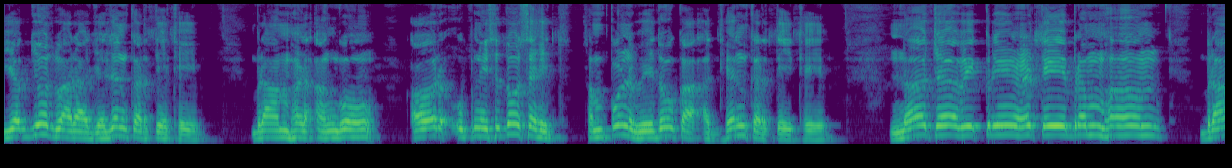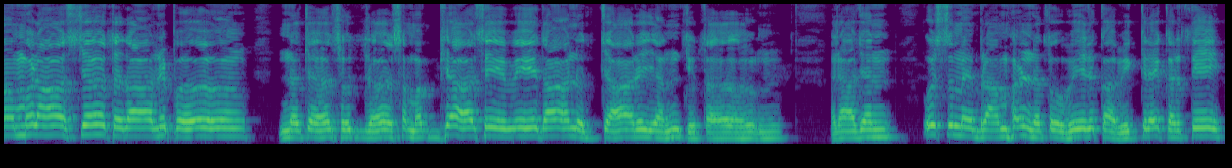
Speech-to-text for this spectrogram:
यज्ञों द्वारा यजन करते थे। ब्राह्मण अंगों और उपनिषदों सहित संपूर्ण वेदों का अध्ययन करते थे। न च विक्रीणते ब्रह्म, ब्राह्मणाश्च तदा नृप। न च शूद्र समभ्यासे वेदानुच्चारयंत्युत राजन उस समय ब्राह्मण न तो वेद का विक्रय करते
